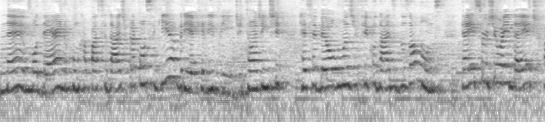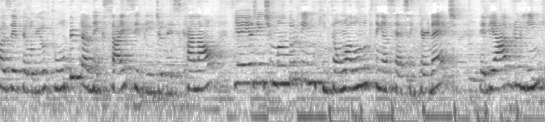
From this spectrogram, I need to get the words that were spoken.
né, moderno com capacidade para conseguir abrir aquele vídeo. Então a gente recebeu algumas dificuldades dos alunos. E aí surgiu a ideia de fazer pelo YouTube para anexar esse vídeo nesse canal e aí a gente manda o link. Então o aluno que tem acesso à internet ele abre o link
